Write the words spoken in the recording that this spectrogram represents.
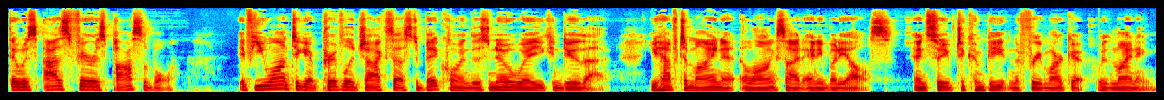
that was as fair as possible. If you want to get privileged access to Bitcoin, there's no way you can do that. You have to mine it alongside anybody else. And so you have to compete in the free market with mining.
